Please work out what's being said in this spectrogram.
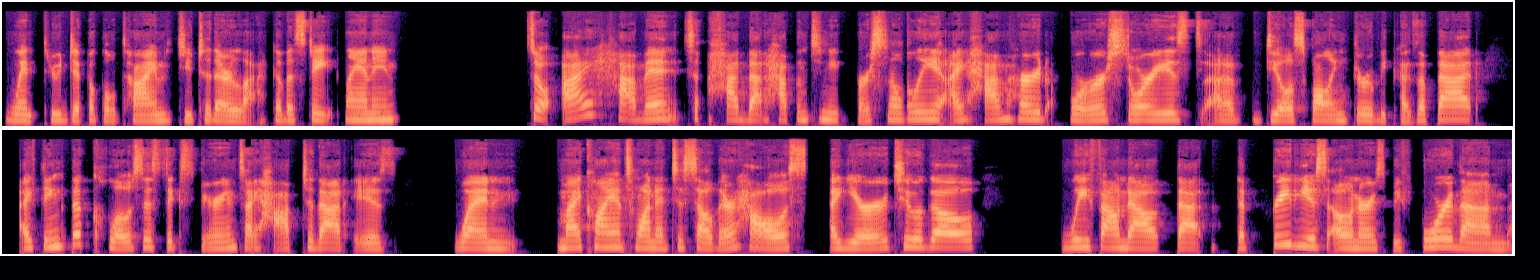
went through difficult times due to their lack of estate planning? So I haven't had that happen to me personally. I have heard horror stories of deals falling through because of that. I think the closest experience I have to that is when my clients wanted to sell their house a year or two ago. We found out that the previous owners before them,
